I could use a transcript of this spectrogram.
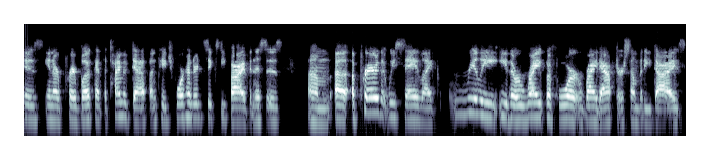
is in our prayer book at the time of death on page 465, and this is um, a, a, prayer that we say like really either right before or right after somebody dies,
